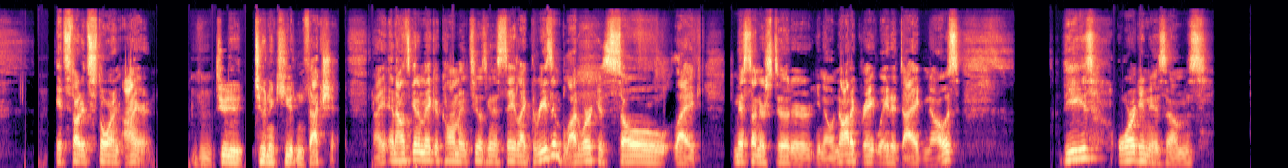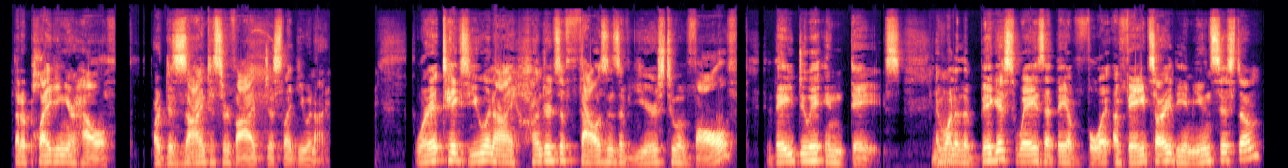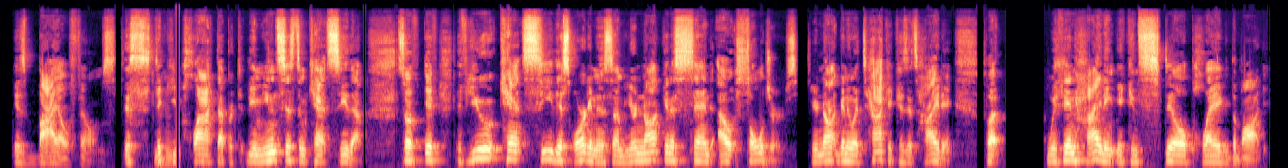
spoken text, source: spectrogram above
It started storing iron Mhm. due to an acute infection, right? And I was going to make a comment too. I was going to say like the reason blood work is so like misunderstood or you know not a great way to diagnose these organisms that are plaguing your health are designed to survive just like you and I. Where it takes you and I hundreds of thousands of years to evolve, they do it in days. And mm-hmm. one of the biggest ways that they avoid evade, sorry, the immune system is biofilms. This sticky mm-hmm. plaque that the immune system can't see them. So if, if if you can't see this organism, you're not going to send out soldiers. You're not going to attack it because it's hiding. But within hiding, it can still plague the body.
